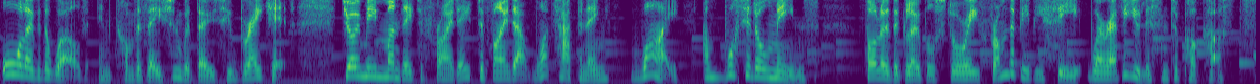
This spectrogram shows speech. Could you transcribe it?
all over the world in conversation with those who break it. Join me Monday to Friday to find out what's happening, why, and what it all means. Follow The Global Story from the BBC wherever you listen to podcasts.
